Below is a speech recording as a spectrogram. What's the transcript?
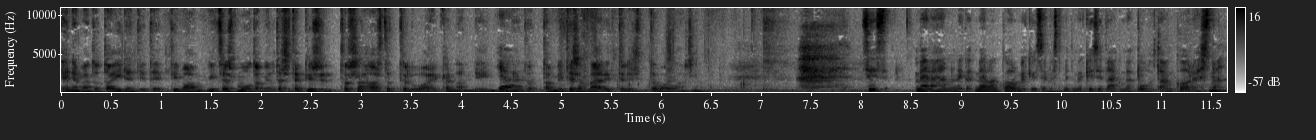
enemmän tuota identiteettiä. Mä oon itse asiassa muutamilta sitä kysynyt tuossa haastatteluaikana, niin, niin tota, miten sä määrittelisit tavallaan sen? Siis meillähän on, niin kuin, meillä on kolme kysymystä, mitä me kysytään, kun me puhutaan koresta. Mm.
